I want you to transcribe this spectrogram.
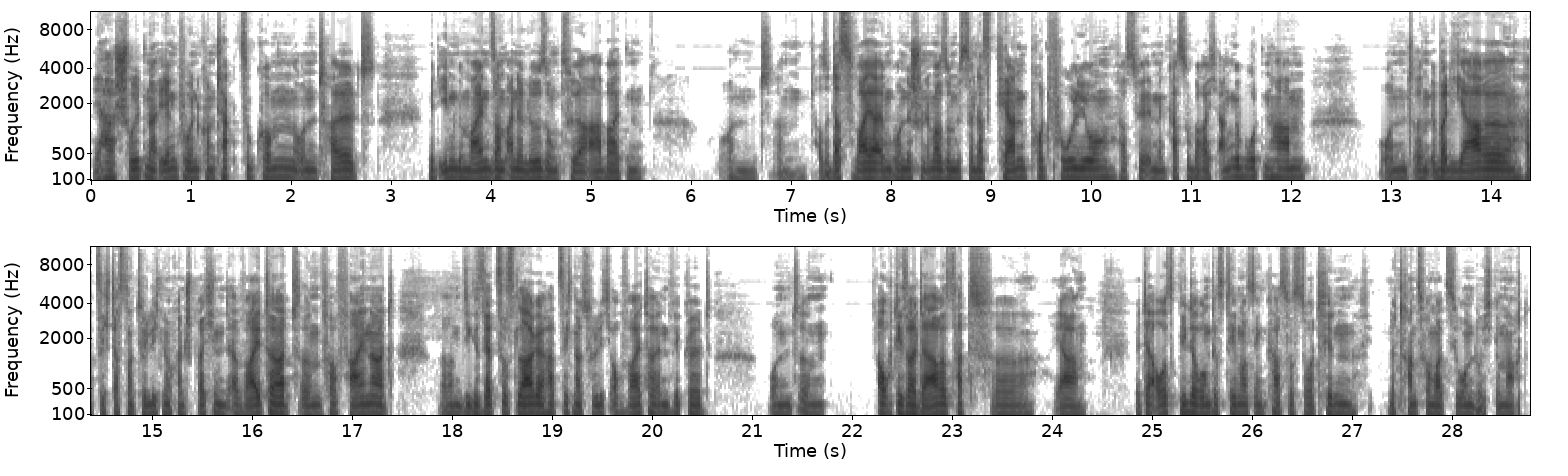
ja, Schuldner irgendwo in Kontakt zu kommen und halt mit ihm gemeinsam eine Lösung zu erarbeiten. Und ähm, also das war ja im Grunde schon immer so ein bisschen das Kernportfolio, was wir im Inkasso-Bereich angeboten haben. Und ähm, über die Jahre hat sich das natürlich noch entsprechend erweitert, ähm, verfeinert. Ähm, die Gesetzeslage hat sich natürlich auch weiterentwickelt. Und ähm, auch die Saldaris hat äh, ja mit der Ausgliederung des Themas Inkassos dorthin eine Transformation durchgemacht.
